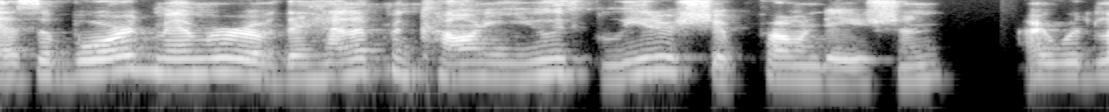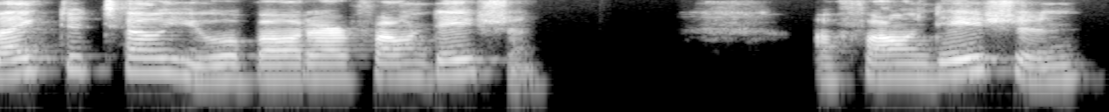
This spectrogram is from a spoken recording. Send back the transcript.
As a board member of the Hennepin County Youth Leadership Foundation, I would like to tell you about our foundation. A foundation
